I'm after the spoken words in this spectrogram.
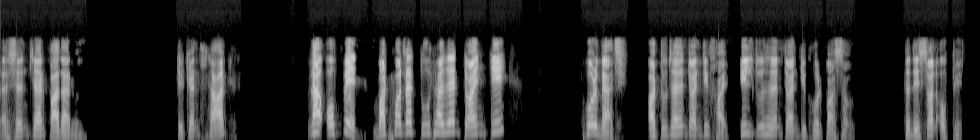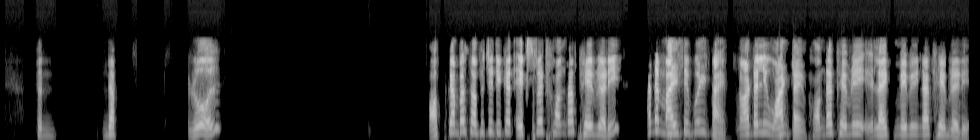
Uh, Accenture Pada role. You can start. Now open, but for the 2024 batch or 2025 till 2024 pass out. So this one open. So the role off-campus opportunity you can expect from the February and the multiple time, not only one time. From the February, like maybe in the February,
